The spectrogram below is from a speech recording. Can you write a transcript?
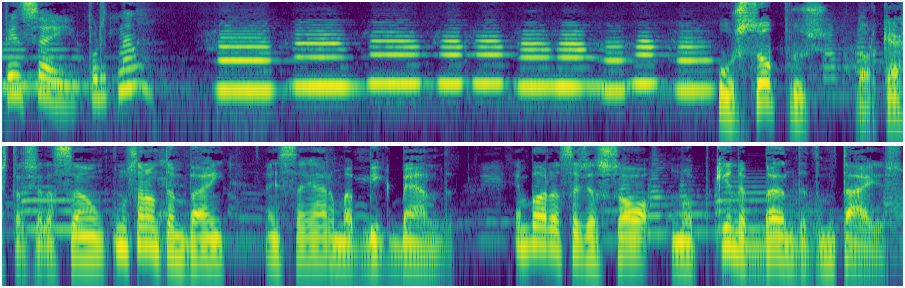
pensei, por que não? Os sopros da Orquestra Geração começaram também a ensaiar uma big band, embora seja só uma pequena banda de metais.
